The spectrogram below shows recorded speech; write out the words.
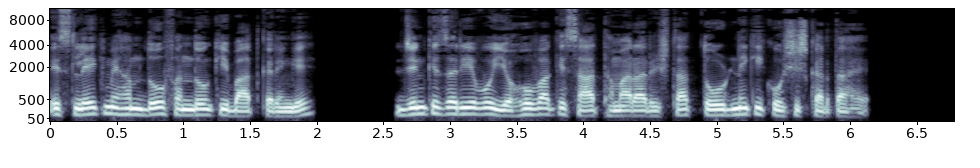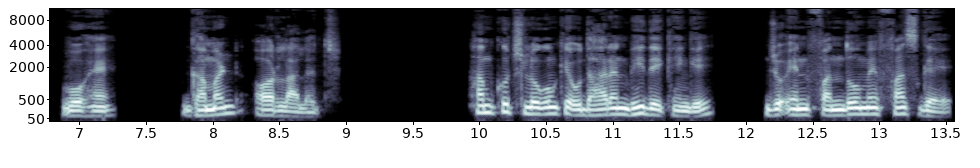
इस लेख में हम दो फंदों की बात करेंगे, जिनके ज़रिए वो यहोवा के साथ हमारा रिश्ता तोड़ने की कोशिश करता है। वो हैं घमंड और लालच। हम कुछ लोगों के उदाहरण भी देखेंगे, जो इन फंदों में फंस गए,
